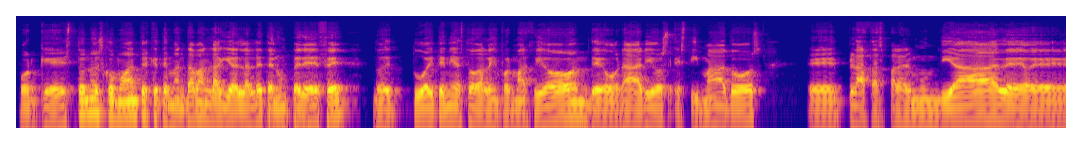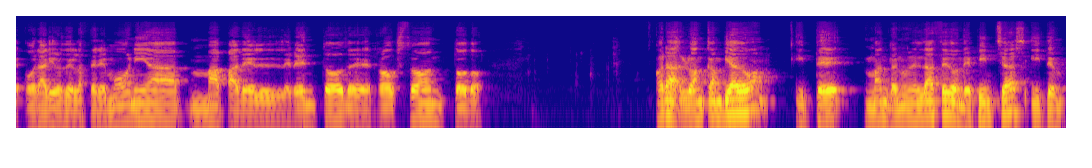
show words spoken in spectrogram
porque esto no es como antes que te mandaban la guía del atleta en un PDF, donde tú ahí tenías toda la información de horarios estimados, eh, plazas para el mundial, eh, horarios de la ceremonia, mapa del evento, de Rockstone, todo. Ahora lo han cambiado y te mandan un enlace donde pinchas y te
